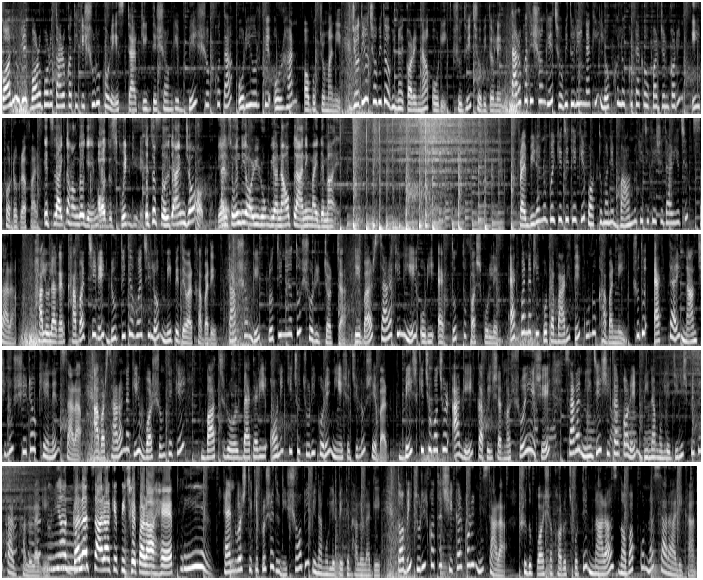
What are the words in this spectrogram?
বলিউডের বড় বড় তারকা থেকে শুরু করে স্টার কিডদের সঙ্গে বেশ সক্ষতা ওরি ওরফে ওরহান অবত্রমানির যদিও ছবিতে অভিনয় করেন না ওরি শুধুই ছবি তোলেন তারকাদের সঙ্গে ছবি তুলেই নাকি লক্ষ লক্ষ টাকা উপার্জন করেন এই photographer it's like the Hunger game Or the Squid Game. It's a full time job. And Yes. so in the Ori room, we are now planning my প্রায় বিরানব্বই কেজি থেকে বর্তমানে বাউন্ন কেজিতে এসে দাঁড়িয়েছেন সারা। ভালো লাগার খাবার ছেড়ে ডুব দিতে হয়েছিল মেপে দেওয়ার খাবারে। তার সঙ্গে প্রতিনিয়ত শরীরচর্চা। এবার সারাকে নিয়ে ওরি এক তথ্য ফাঁস করলেন। একবার নাকি গোটা বাড়িতে কোনো খাবার নেই। শুধু একটাই নান ছিল, সেটাও খেয়ে নেন সারা। আবার সারা নাকি ওয়াশরুম থেকে বাথরোল ব্যাটারি অনেক কিছু চুরি করে নিয়ে এসেছিল সেবার। বেশ কিছু বছর আগে কাপিল শর্মার শোয়ে এসে সারা নিজে স্বীকার করেন বিনামূল্যে জিনিস পেতে তার ভালো লাগে। দুনিয়া গলত সারা কে পিছে পড়া হ্যায় প্লিজ। হ্যান্ডওয়াশ থেকে প্রসাধনী সবই বিনামূল্যে পেতে ভালো লাগে। তবে চুরির কথা স্বীকার করেননি সারা। শুধু পয়সা খরচ করতে নারাজ নবাব কন্যা সারা আলী খান।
